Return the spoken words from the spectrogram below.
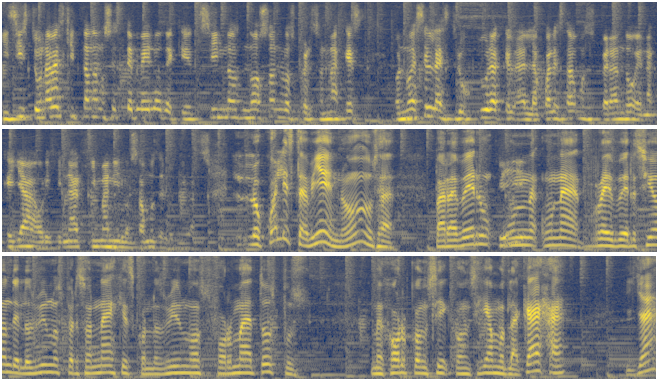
insisto, una vez quitándonos este velo de que sí no, no son los personajes o no es la estructura que la, cual estábamos esperando en aquella original He-Man y los Amos del Universo. Lo cual está bien, ¿no? O sea, para ver una, reversión de los mismos personajes con los mismos formatos, pues mejor consigamos la caja y ya.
